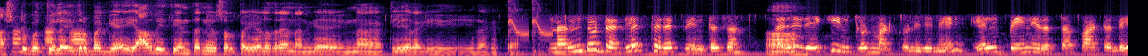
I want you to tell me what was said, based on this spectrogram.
ಅಷ್ಟು ಗೊತ್ತಿಲ್ಲ ಇದ್ರ ಬಗ್ಗೆ. ಯಾವ ರೀತಿ ಅಂತ ನೀವು ಸ್ವಲ್ಪ ಹೇಳಿದ್ರೆ ನನಗೆ ಇನ್ನ ಕ್ಲಿಯರ್ ಆಗಿ ಇದಾಗುತ್ತೆ. ನಂದು ಡ್ರಗ್ಲೆಸ್ ಥೆರಪಿ ಅಂತ ಸರ್. ಅಲ್ಲಿ ರೇಖಿ ಇನ್ಕ್ಲೂಡ್ ಮಾಡ್ಕೊಂಡಿದೀನಿ ಎಲ್ ಪೇನ್ ಇರುತ್ತಾ ಪಾರ್ಟ್ ಅಲ್ಲಿ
